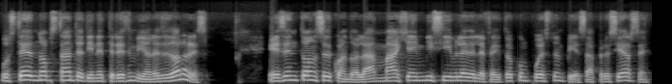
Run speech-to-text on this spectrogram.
Usted, no obstante, tiene 3 millones de dólares. Es entonces cuando la magia invisible del efecto compuesto empieza a apreciarse.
